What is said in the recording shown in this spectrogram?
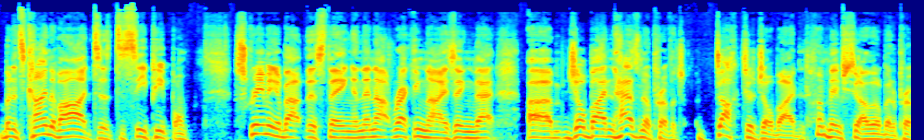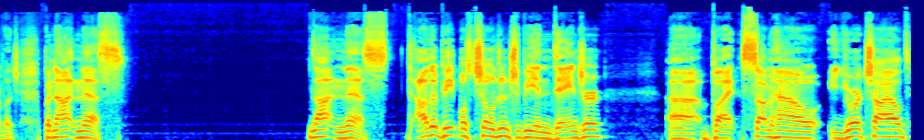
but it's kind of odd to, to see people screaming about this thing and then not recognizing that um, Joe Biden has no privilege. Dr. Joe Biden, maybe she's got a little bit of privilege, but not in this. Not in this. Other people's children should be in danger, uh, but somehow your child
